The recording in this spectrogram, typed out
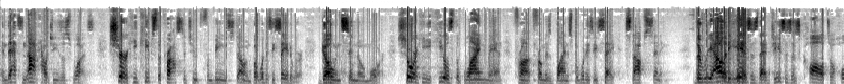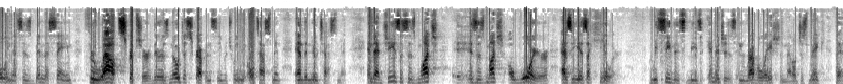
And that's not how Jesus was. Sure, he keeps the prostitute from being stoned, but what does he say to her? Go and sin no more. Sure, he heals the blind man from, from his blindness, but what does he say? Stop sinning. The reality is, is that Jesus' call to holiness has been the same throughout Scripture. There is no discrepancy between the Old Testament and the New Testament. And that Jesus is, much, is as much a warrior as he is a healer. We see this, these images in Revelation that'll just make the,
